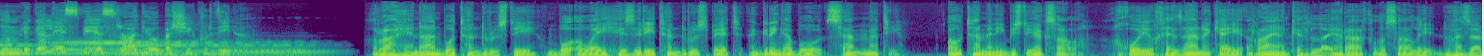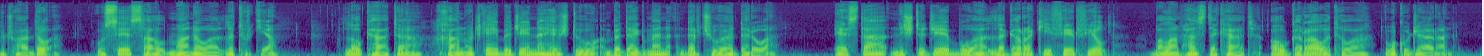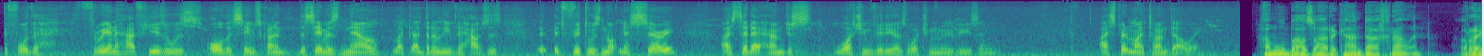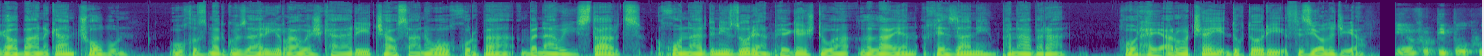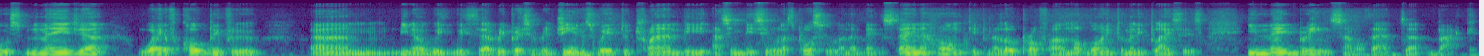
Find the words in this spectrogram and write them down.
هون لەگەڵ SسBS رادیۆ بەشی کوردینە. ڕاهێنان بۆ تەندروستی بۆ ئەوەی هزری تەندروست بێت گرنگە بۆ ساممەتی. ئەو تەمەنی 21 ساڵە. خۆی و خێزانەکەی ڕایان کرد لە عێراق لە ساڵی 2014ەوە و سێ ساڵ مانەوە لە تورکیا. لەو کاتە خانۆچکەی بەجێ نەهێشت و بە دەگمەن دەرچووە دەرەوە. ئێستا نیشتەجێ بووە لە گەڕەکی فێرفیلد، بەڵام هەست دەکات ئەو گەڕاوەتەوە وەکو جاران. For the three and a half years, it was all the same. It's kind of the same as now. Like I didn't leave the house as- if it was not necessary. I stayed at home just watching videos, watching movies, and I spent my time that way. هەموو بازارەکان داخراون، ڕێگاوبانەکان چۆڵ بوون و خزمەتگوزاری ڕاوێژکاری چاوسانەوە و خوورپە بە ناوی ستارتس خۆناردنی زۆریان پێگەشتووە لەلایەن خێزانی پەنابەران. هۆرهەی ئەرۆچەی دکتۆری فیزیۆلۆژیە. you know, for people whose major way of coping through, um, you know, with, with uh, repressive regimes were to try and be as invisible as possible. And that meant staying at home, keeping a low profile, not going to many places. It may bring some of that uh, back.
